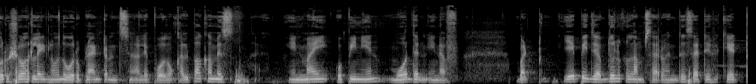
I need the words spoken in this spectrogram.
ஒரு ஷோர் லைனில் வந்து ஒரு பிளான்ட் இருந்துச்சுனாலே போதும். Kalpakkam is in my opinion more than enough but APJ Abdul Kalam sir வந்து சர்டிஃபிகேட்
